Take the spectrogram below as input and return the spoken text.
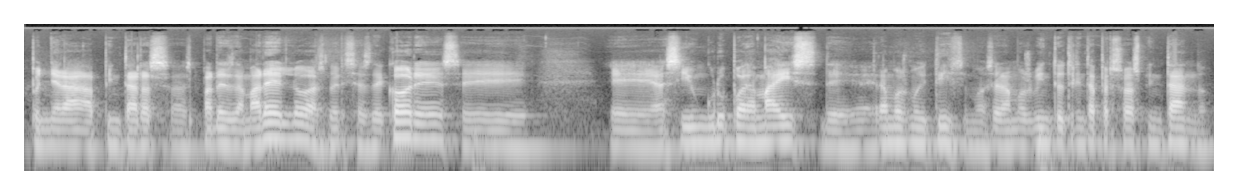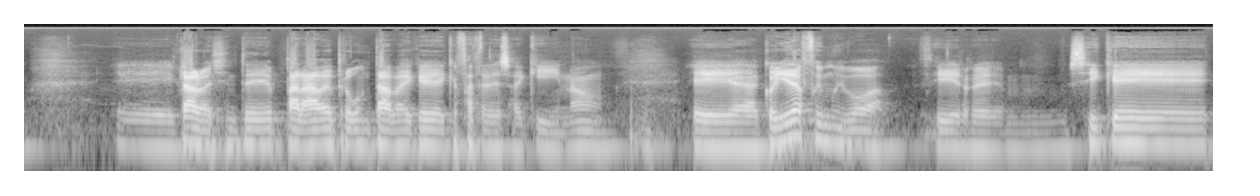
poñer a pintar as, as paredes de amarelo, as verxas de cores, eh, eh así un grupo ademais de éramos moitísimos, éramos 20 ou 30 persoas pintando. Eh, claro, a xente paraba e preguntaba eh, que, que facedes aquí, non? Eh, a acollida foi moi boa. Dicir, eh, sí que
